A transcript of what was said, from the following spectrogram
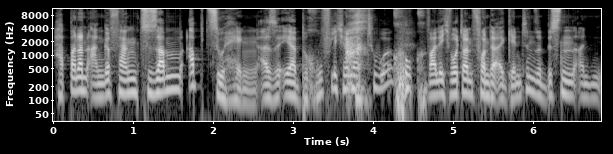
hat man dann angefangen, zusammen abzuhängen. Also eher beruflicher Natur. guck. Weil ich wurde dann von der Agentin so ein bisschen an,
